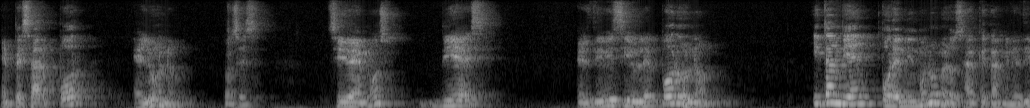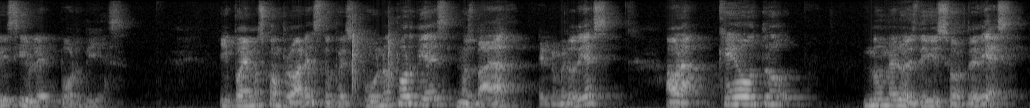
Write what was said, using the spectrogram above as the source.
empezar por el 1. Entonces, si vemos, 10 es divisible por 1, y también por el mismo número, o sea que también es divisible por 10. Y podemos comprobar esto, pues 1 por 10 nos va a dar el número 10. Ahora, ¿qué otro número es divisor de 10?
